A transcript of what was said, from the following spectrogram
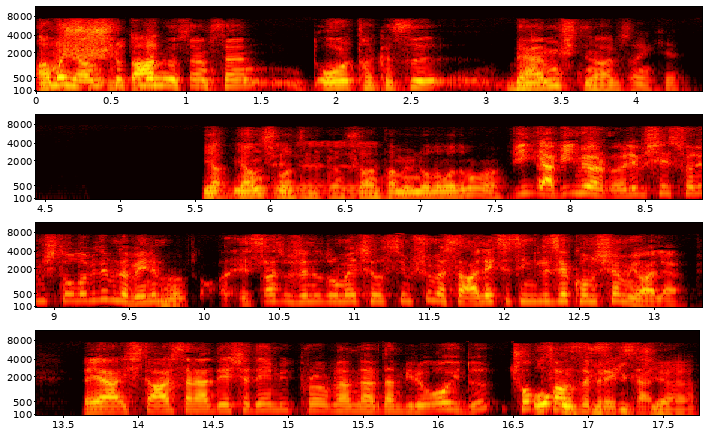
ama yanlış hatırlamıyorsam daha... sen o takası beğenmiştin abi sanki. Ya, yanlış mı hatırlıyorum? Ee, Şu an tam emin olamadım ama. Bil, ya bilmiyorum öyle bir şey söylemiş de olabilirim de benim Hı. esas üzerinde durmaya çalıştığım şu mesela Alexis İngilizce konuşamıyor hala. Veya işte Arsenal'de yaşadığı en büyük problemlerden biri oydu. Çok o fazla bireysel. Ya.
